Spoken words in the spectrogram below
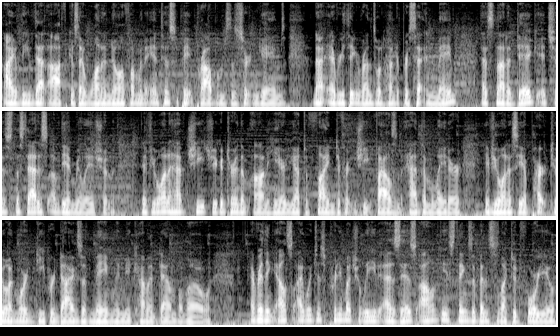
I leave that off because I want to know if I'm going to anticipate problems in certain games. Not everything runs 100% in MAME. That's not a dig, it's just the status of the emulation. If you want to have cheats, you can turn them on here. You have to find different cheat files and add them later. If you want to see a part 2 on more deeper dives of MAME, leave me a comment down below. Everything else I would just pretty much leave as is. All of these things have been selected for you,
